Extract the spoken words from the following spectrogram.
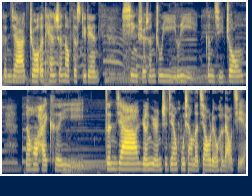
更加 draw attention of the student，吸引学生注意力更集中，然后还可以增加人与人之间互相的交流和了解。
